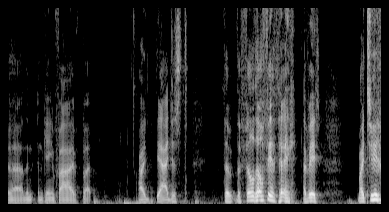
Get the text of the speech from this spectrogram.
uh, in, in Game Five. But I yeah, I just the the Philadelphia thing. I mean, my two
